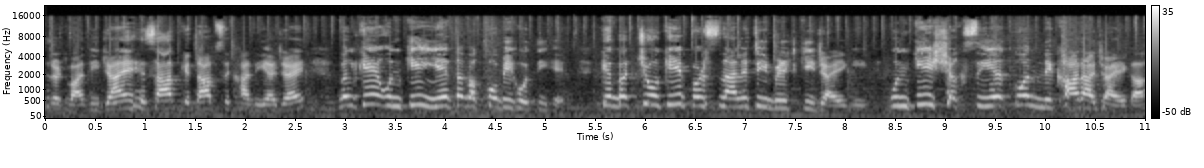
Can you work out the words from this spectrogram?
रटवा दी जाए हिसाब किताब सिखा दिया जाए, बल्कि उनकी ये तो भी होती है कि बच्चों की पर्सनालिटी बिल्ड की जाएगी। उनकी शख्सियत को निखारा जाएगा।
